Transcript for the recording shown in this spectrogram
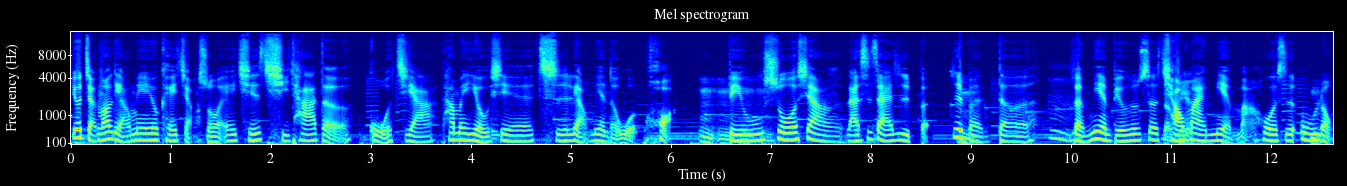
又讲到凉面，又可以讲说，哎、欸，其实其他的国家他们有些吃凉面的文化，嗯嗯，比如说像兰斯在日本，日本的冷面，嗯、比如说是荞麦面嘛，或者是乌龙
